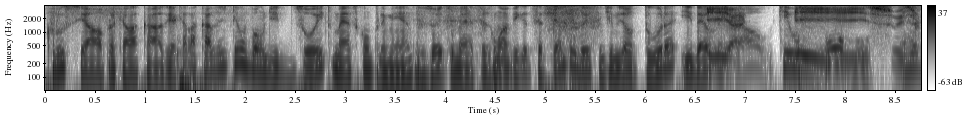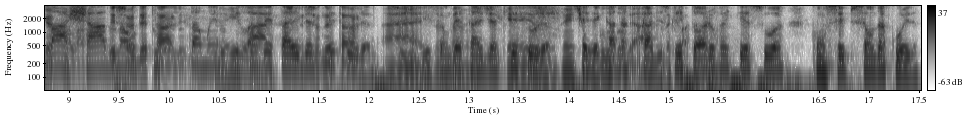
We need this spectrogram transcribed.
crucial para aquela casa. E aquela casa a gente tem um vão de 18 metros de comprimento. 18 metros. Com uma né? viga de 72 centímetros de altura e daí o E a- legal que o Isso, forro isso é ia falar. rebaixado Esse na é o altura detalhe. do tamanho do É, Isso é um pilar. detalhe da Esse é um detalhe. arquitetura. Ah, Isso é um detalhe de é arquitetura. exatamente Quer o dizer, do cada, cada escritório vai ter a sua concepção da coisa.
